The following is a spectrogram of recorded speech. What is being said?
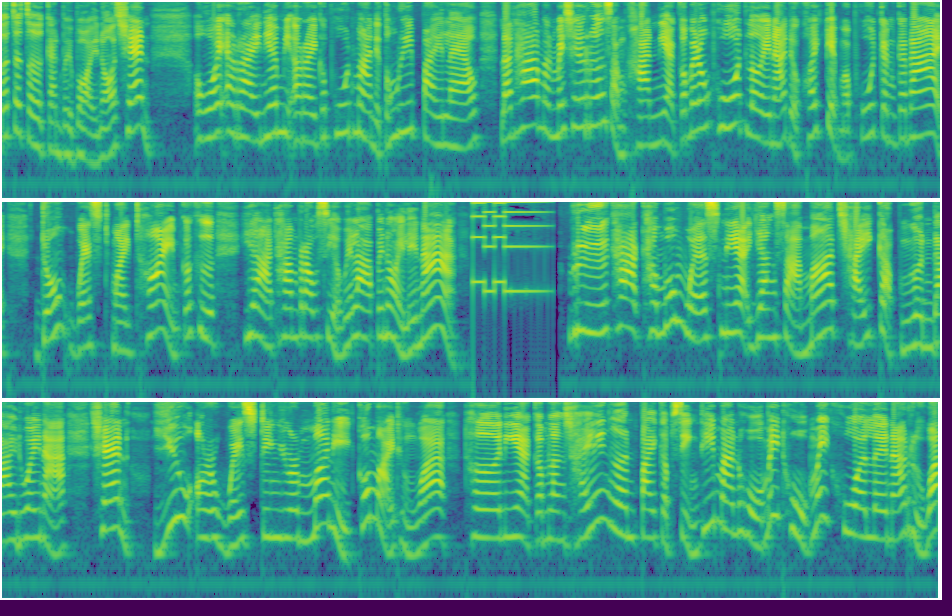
ก็จะเจอกันบ่อยๆเนาะเช่น โอ้ยอะไรเนี่ยมีอะไรก็พูดมาเดี๋ยต้องรีบไปแล้ว แล้วถ้ามันไม่ใช่เรื่องสำคัญเนี่ยก็ไม่ต้องพูดเลยนะ เดี๋ยวค่อยเก็บมาพูดกันก็ได้ don't waste my time ก็คืออย่าทำเราเสียเวลาไปหน่อยเลยนะหรือค่ะคำว่า waste เนี่ยยังสามารถใช้กับเงินได้ด้วยนะ เช่น you are wasting your money ก็หมายถึงว่า เธอเนี่ยกำลังใช้เงินไปกับสิ่งที่มันโหไม่ถูกไม่ควรเลยนะ หรือว่า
